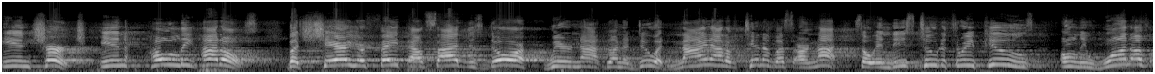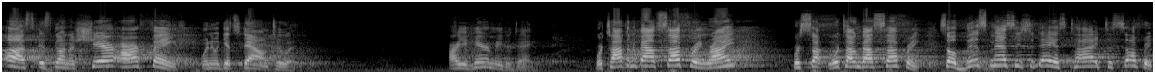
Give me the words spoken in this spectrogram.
in church, in holy huddles. But share your faith outside this door, we're not going to do it. Nine out of ten of us are not. So in these two to three pews, only one of us is going to share our faith when it gets down to it. Are you hearing me today? We're talking about suffering, right? We're, su- we're talking about suffering. So this message today is tied to suffering.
